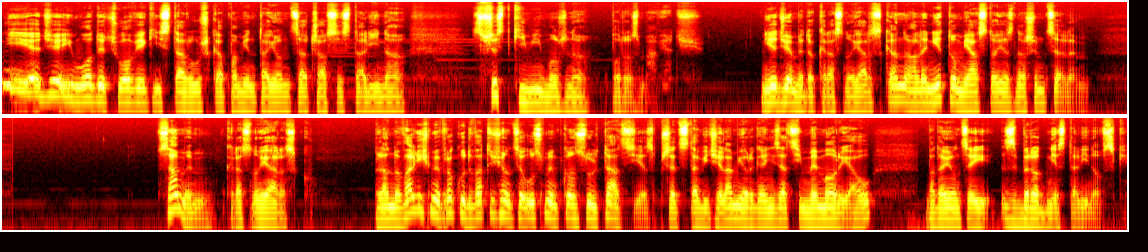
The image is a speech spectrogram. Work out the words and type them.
I jedzie i młody człowiek, i staruszka pamiętająca czasy Stalina. Z wszystkimi można porozmawiać. Jedziemy do Krasnojarska, no ale nie to miasto jest naszym celem. W samym Krasnojarsku planowaliśmy w roku 2008 konsultacje z przedstawicielami organizacji Memoriał badającej zbrodnie stalinowskie.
